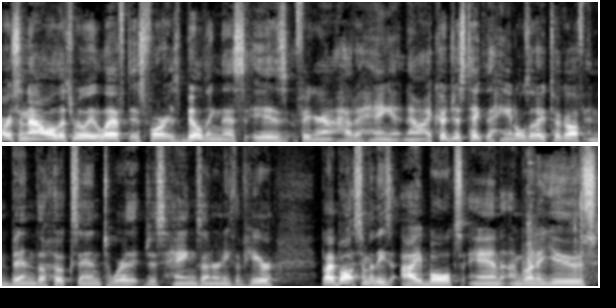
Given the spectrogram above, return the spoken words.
All right, so now all that's really left as far as building this is figuring out how to hang it. Now I could just take the handles that I took off and bend the hooks in to where it just hangs underneath of here. But I bought some of these eye bolts and I'm gonna use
